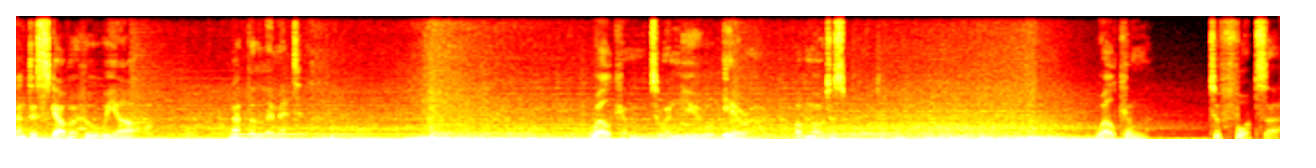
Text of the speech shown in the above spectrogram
And discover who we are at the limit. Welcome to a new era of motorsport. Welcome to Forza.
